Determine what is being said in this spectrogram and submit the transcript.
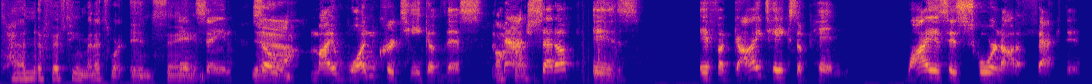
ten to fifteen minutes were insane. Insane. Yeah. So my one critique of this Okay. match setup is if a guy takes a pin, why is his score not affected?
